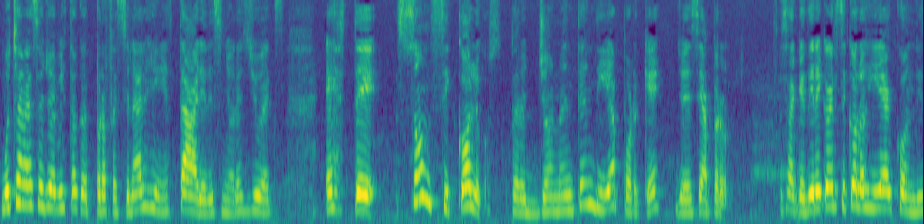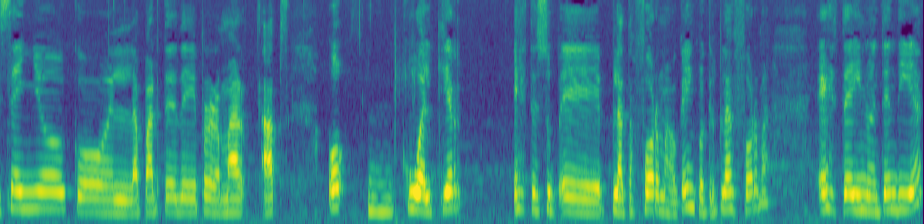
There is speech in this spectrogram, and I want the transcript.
Muchas veces yo he visto que profesionales en esta área, diseñadores UX, este, son psicólogos, pero yo no entendía por qué. Yo decía, pero, o sea, que tiene que ver psicología con diseño, con la parte de programar apps o cualquier este, eh, plataforma, ¿ok? En cualquier plataforma, este, y no entendía,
